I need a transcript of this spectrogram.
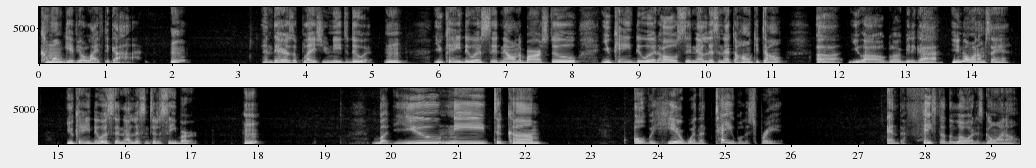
Come on, give your life to God. Hmm? And there's a place you need to do it. Hmm? You can't do it sitting there on the bar stool. You can't do it oh sitting there listening at the honky tonk. Uh, you oh glory be to God. You know what I'm saying. You can't do it sitting there listening to the Seeburg. Hmm? But you need to come over here where the table is spread and the feast of the Lord is going on.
